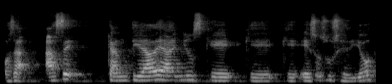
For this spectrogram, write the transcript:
o sea, hace cantidad de años que, que, eso sucedió,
